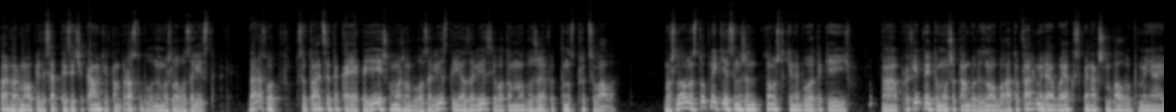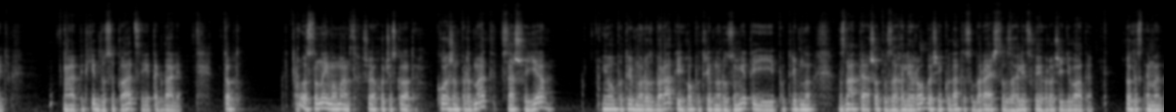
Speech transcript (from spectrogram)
фермер мав 50 тисяч аккаунтів, там просто було неможливо залізти. Зараз от ситуація така, яка є, що можна було залізти, я заліз, і от воно дуже ефективно спрацювало. Можливо, наступний кейс він вже знову ж таки не буде такий а, профітний, тому що там буде знову багато фермерів, або якось по-інакшому Valve поміняють а, підхід до ситуації і так далі. Тобто, основний момент, що я хочу сказати, кожен предмет, все, що є, його потрібно розбирати, його потрібно розуміти, і потрібно знати, що ти взагалі робиш і куди ти збираєшся взагалі свої гроші дівати. Що ти з тими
